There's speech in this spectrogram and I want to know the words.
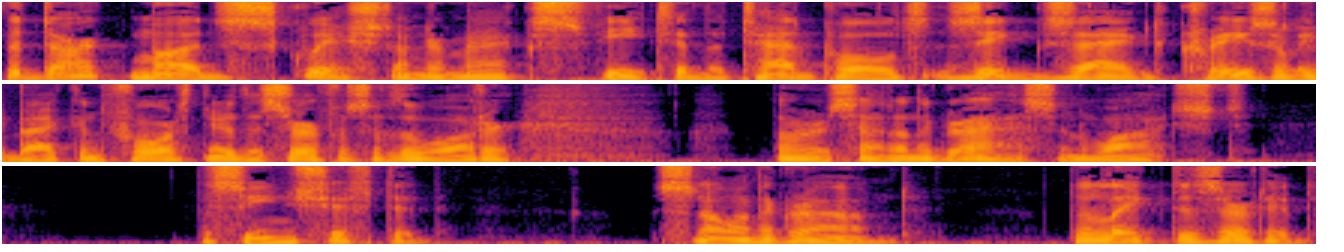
The dark mud squished under Mac's feet, and the tadpoles zigzagged crazily back and forth near the surface of the water. Laura sat on the grass and watched. The scene shifted. Snow on the ground. The lake deserted.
